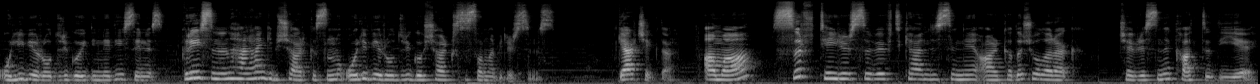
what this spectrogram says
Olivia Rodrigo'yu dinlediyseniz Gracie'nin herhangi bir şarkısını Olivia Rodrigo şarkısı sanabilirsiniz. Gerçekten. Ama sırf Taylor Swift kendisini arkadaş olarak çevresine kattı diye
